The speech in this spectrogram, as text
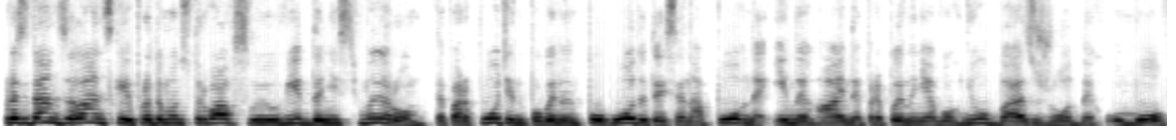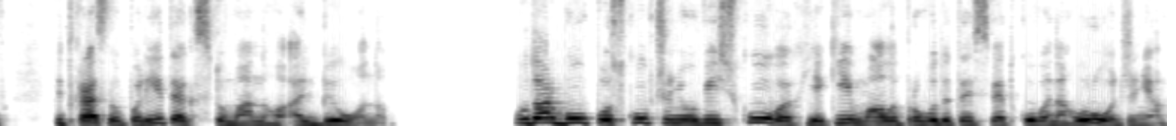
Президент Зеленський продемонстрував свою відданість миру. Тепер Путін повинен погодитися на повне і негайне припинення вогню без жодних умов, підкреслив політик з туманного Альбіону. Удар був по скупченню військових, які мали проводити святкове нагородження.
